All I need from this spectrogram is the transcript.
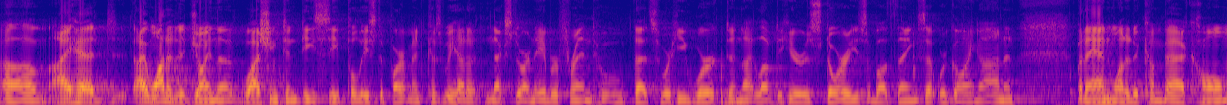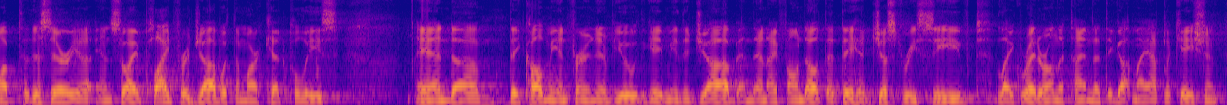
um, I had I wanted to join the Washington D.C. Police Department because we had a next door neighbor friend who that's where he worked, and I loved to hear his stories about things that were going on. And but Ann wanted to come back home up to this area, and so I applied for a job with the Marquette Police. And uh, they called me in for an interview. They gave me the job, and then I found out that they had just received, like right around the time that they got my application,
